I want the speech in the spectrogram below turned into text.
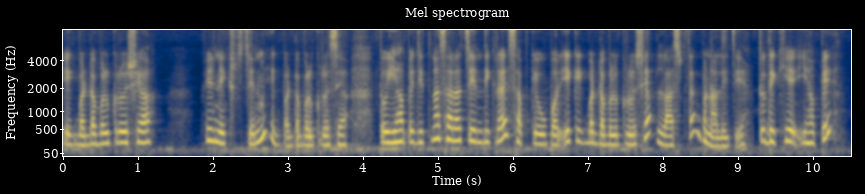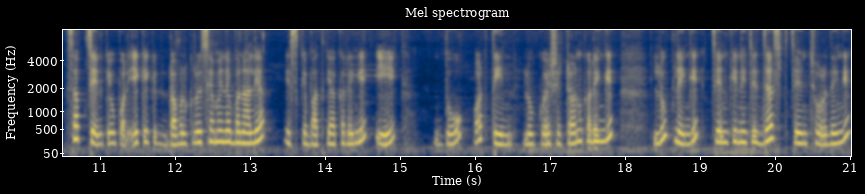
एक बार डबल क्रोशिया फिर नेक्स्ट चेन में एक बार डबल क्रोशिया तो यहाँ पे जितना सारा चेन दिख रहा है, सबके ऊपर एक एक बार डबल क्रोशिया लास्ट तक बना लीजिए। तो देखिए, यहाँ पे सब चेन के ऊपर एक एक डबल क्रोशिया मैंने बना लिया। इसके बाद क्या करेंगे? एक दो और तीन लूप को ऐसे टर्न करेंगे लूप लेंगे चेन के नीचे जस्ट चेन छोड़ देंगे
